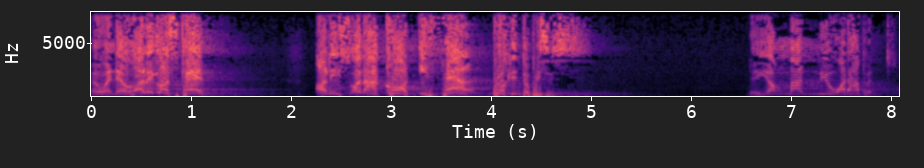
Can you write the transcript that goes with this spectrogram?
And when the Holy Ghost came, on his own accord, he fell, broke into pieces. The young man knew what happened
